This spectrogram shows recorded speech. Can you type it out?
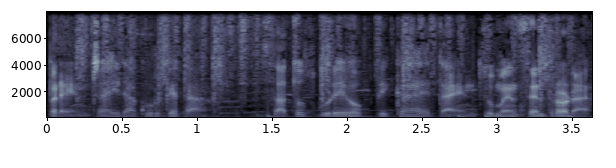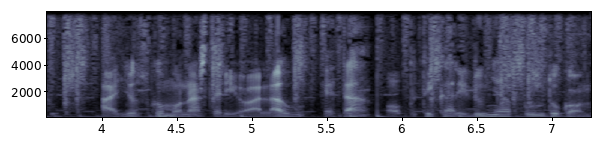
prentsa irakurketa. Zatoz gure optika eta entzumen zentrora. Aiozko monasterioa lau eta optikaliruña.com.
